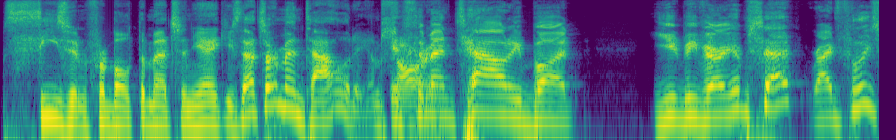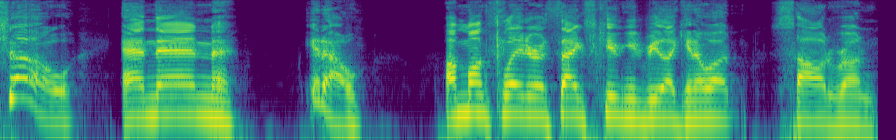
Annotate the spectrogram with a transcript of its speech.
season for both the Mets and Yankees. That's our mentality. I'm sorry. It's the mentality, but you'd be very upset, rightfully so. And then, you know, a month later at Thanksgiving, you'd be like, you know what? Solid run.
